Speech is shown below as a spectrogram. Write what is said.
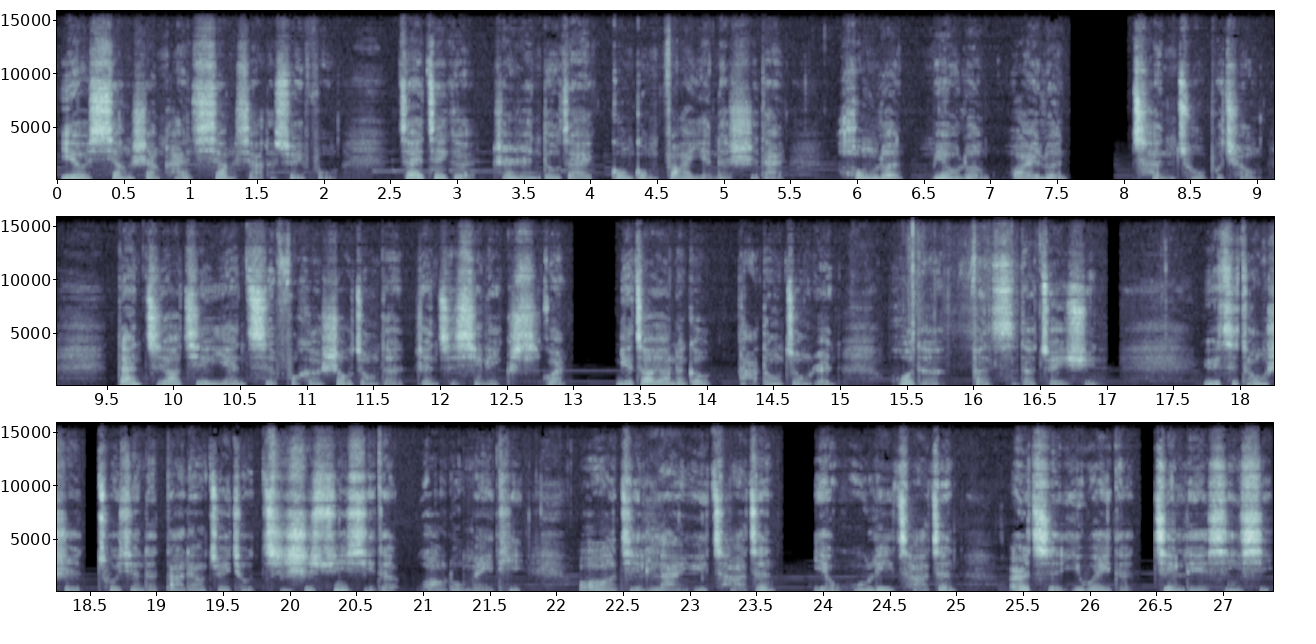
也有向上和向下的说服。在这个人人都在公共发言的时代，宏论、谬论、歪论层出不穷。但只要其言辞符合受众的认知心理习惯，也照样能够打动众人，获得粉丝的追寻。与此同时，出现了大量追求即时讯息的网络媒体，往往既懒于查证，也无力查证，而只一味的见猎心喜，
